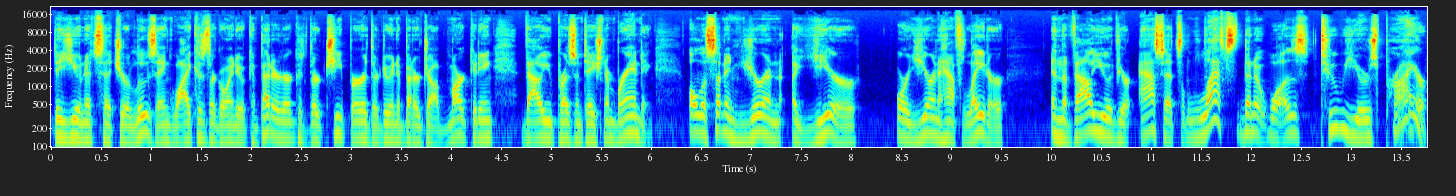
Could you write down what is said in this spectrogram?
the units that you're losing. Why? Because they're going to a competitor, because they're cheaper, they're doing a better job marketing, value presentation, and branding. All of a sudden, you're in a year or a year and a half later, and the value of your assets less than it was two years prior.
